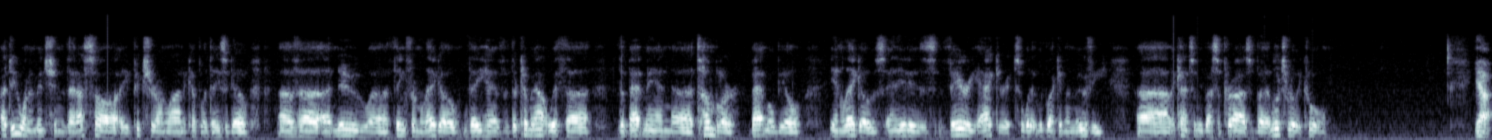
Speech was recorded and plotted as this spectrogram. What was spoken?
I do want to mention that I saw a picture online a couple of days ago of uh, a new uh, thing from Lego. They have they're coming out with uh, the Batman uh, Tumbler Batmobile in Legos, and it is very accurate to what it looked like in the movie. Uh, it kind of took me by surprise, but it looks really cool. Yeah,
